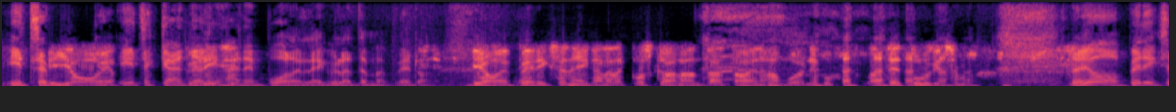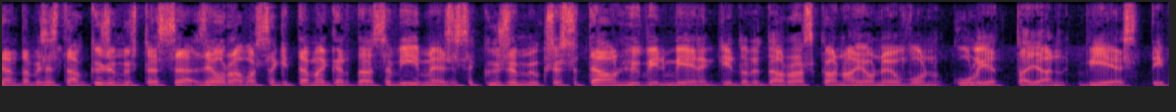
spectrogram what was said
Itse, Joo, ja itse kääntäni periksi... hänen puolelleen kyllä tämän vedon. Joo, ja periksen ei kannata koskaan antaa, että ainahan voi niinku lähteä tulkitsemaan. No joo, periksi antamisesta on kysymys tässä seuraavassakin tämänkertaisessa viimeisessä kysymyksessä. Tämä on hyvin mielenkiintoinen. Tämä on raskaan ajoneuvon kuljettajan viesti.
